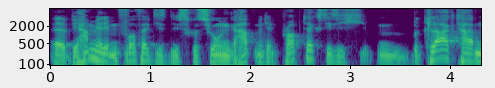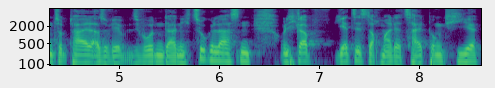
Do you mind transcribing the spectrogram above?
äh, wir haben ja im Vorfeld diese Diskussion gehabt mit den PropTechs, die sich äh, beklagt haben zum Teil, also wir, sie wurden da nicht zugelassen. Und ich glaube, jetzt ist doch mal der Zeitpunkt hier,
